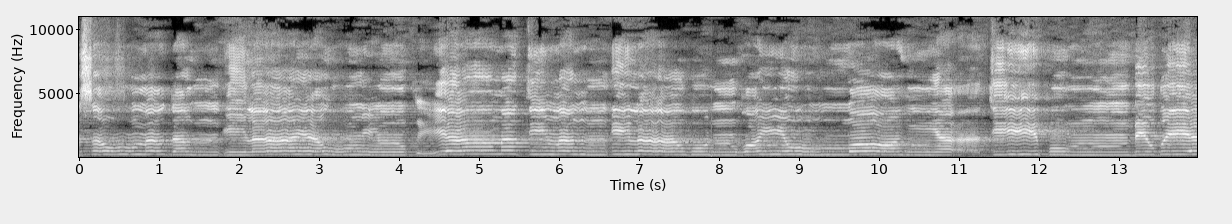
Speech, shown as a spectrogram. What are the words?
سرمدا إلى يوم القيامة من إله غير الله يأتيكم بضياء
